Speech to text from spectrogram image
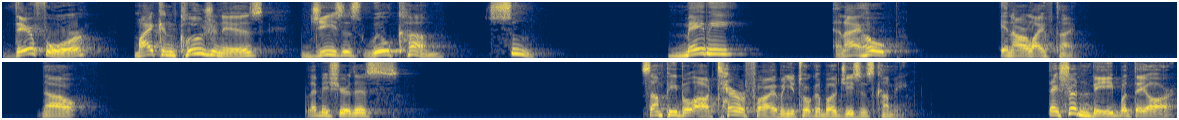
Therefore, my conclusion is Jesus will come soon. Maybe, and I hope, in our lifetime. Now, let me share this. Some people are terrified when you talk about Jesus coming. They shouldn't be, but they are.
